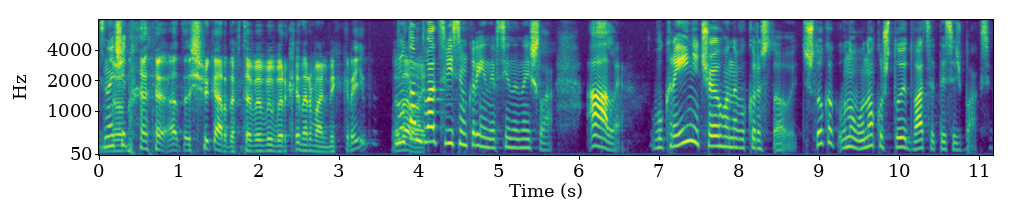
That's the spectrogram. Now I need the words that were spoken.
Значить, ну, а то шикарно в тебе виборка нормальних країн. Ну, ну там 28 країн, я всі не знайшла. Але в Україні чого його не використовують? Штука ну, воно коштує 20 тисяч баксів.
